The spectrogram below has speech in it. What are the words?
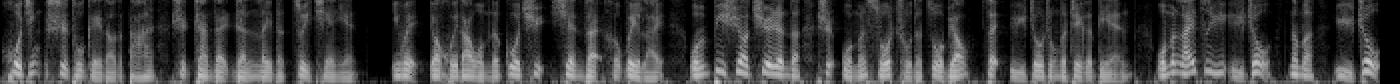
霍金试图给到的答案是站在人类的最前沿。因为要回答我们的过去、现在和未来，我们必须要确认的是我们所处的坐标在宇宙中的这个点。我们来自于宇宙，那么宇宙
